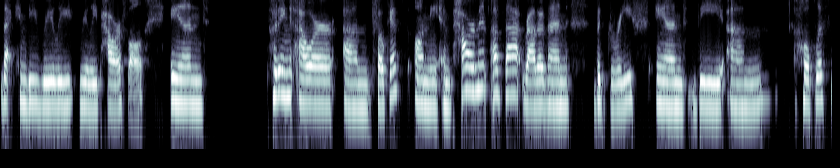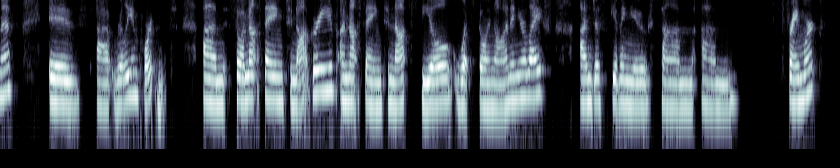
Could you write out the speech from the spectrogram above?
that can be really, really powerful. And putting our um, focus on the empowerment of that rather than the grief and the um, hopelessness is uh, really important. Um, so I'm not saying to not grieve, I'm not saying to not feel what's going on in your life. I'm just giving you some um, frameworks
